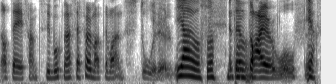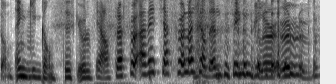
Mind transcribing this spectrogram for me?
at det er en fantasybok, men jeg ser for meg at det var en stor ulv. Jeg også. En sånn var- dire wolf, Ja, liksom. En Mhm. gigantisk ulv. Ja, for jeg, føl, jeg vet ikke, jeg føler ikke at en singular ulv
